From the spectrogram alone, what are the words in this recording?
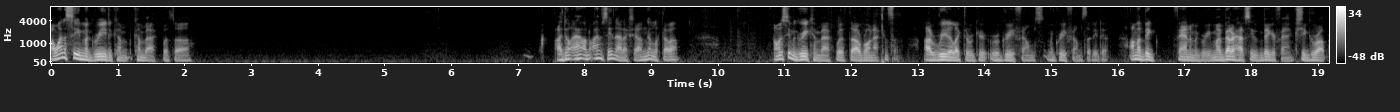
I want to see Maigret to come come back with. Uh, I don't. I haven't seen that actually. I'm going to look that up. I want to see Maigret come back with uh, Rowan Atkinson. I really like the Maigret films, Maigret films that he did. I'm a big fan of Maigret. My better half's even bigger fan because she grew up,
